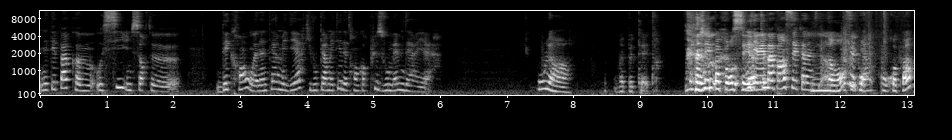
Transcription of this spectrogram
n'était pas comme aussi une sorte euh, d'écran ou un intermédiaire qui vous permettait d'être encore plus vous-même derrière. Oula, bah, peut-être. J'ai pas Vous pensé n'y avez tout. pas pensé comme ça Non, Très mais pour- pourquoi pas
